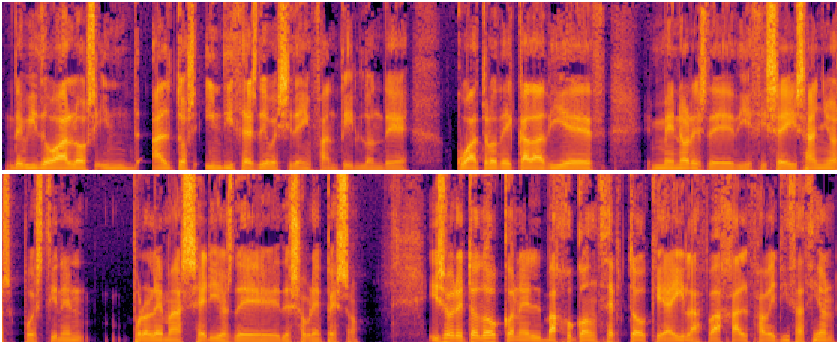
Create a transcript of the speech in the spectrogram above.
debido a los altos índices de obesidad infantil, donde 4 de cada 10 menores de 16 años pues tienen problemas serios de sobrepeso y sobre todo con el bajo concepto que hay, la baja alfabetización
